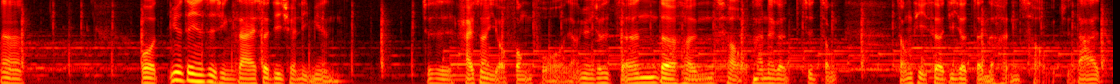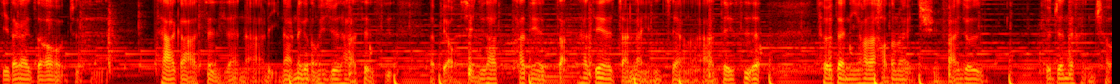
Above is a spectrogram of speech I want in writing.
那我因为这件事情在设计圈里面，就是还算有风波，这样，因为就是真的很丑，它那个就总总体设计就真的很丑，就大家也大概知道，就是他嘎 sense 在哪里？那那个东西就是他的 sense 的表现，就是他他之前的展，他之前的展览也是这样啊。这一次的车展，你好，他好到哪里去？反正就是，就真的很丑。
